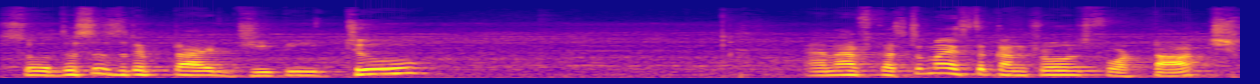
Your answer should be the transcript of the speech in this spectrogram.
So this is Riptide GP2 and I've customized the controls for touch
